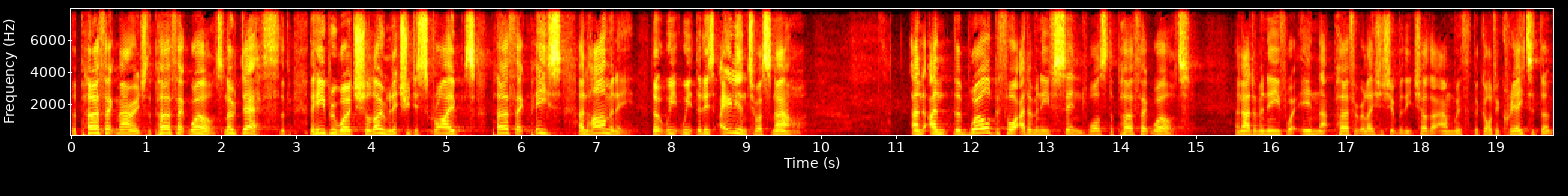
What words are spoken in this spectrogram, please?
The perfect marriage, the perfect world, no death. The, the Hebrew word shalom literally describes perfect peace and harmony that, we, we, that is alien to us now. And, and the world before Adam and Eve sinned was the perfect world. And Adam and Eve were in that perfect relationship with each other and with the God who created them.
